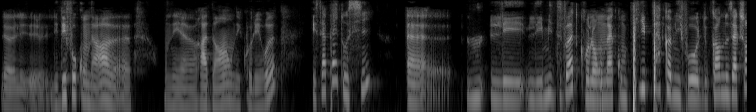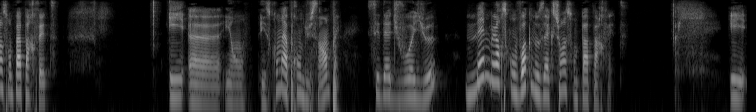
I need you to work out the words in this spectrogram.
les, défauts qu'on a, on est radin, on est coléreux. Et ça peut être aussi les, les mitzvot que l'on accomplit pas comme il faut, quand nos actions ne sont pas parfaites. Et, et, ce qu'on apprend du simple, c'est d'être joyeux, même lorsqu'on voit que nos actions ne sont pas parfaites. Et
